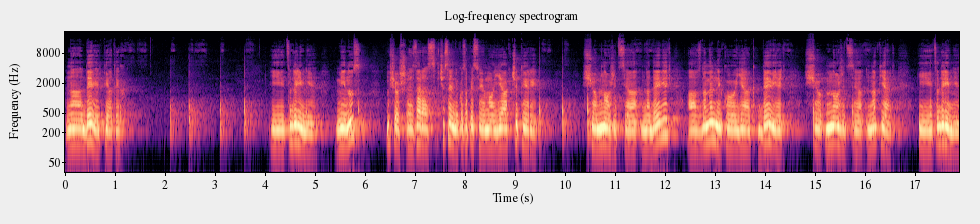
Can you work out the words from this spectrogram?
на 9 п'ятих. І це дорівнює мінус. Ну що ж, зараз в чисельнику записуємо як 4, що множиться на 9, а в знаменнику як 9, що множиться на 5. І це дорівнює.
